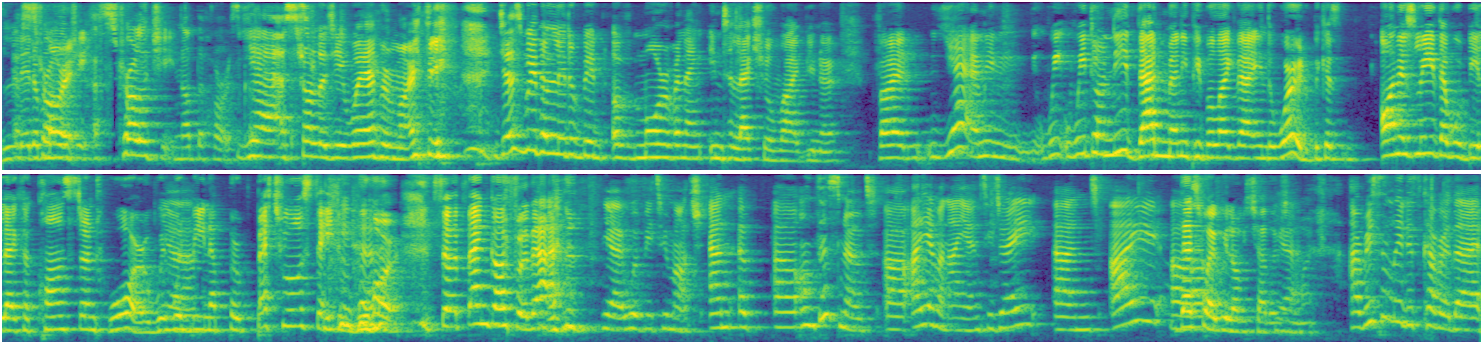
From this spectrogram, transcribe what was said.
little astrology, more astrology, not the horoscope. Yeah, astrology, whatever, Marty. just with a little bit of more of an intellectual vibe, you know. but yeah, I mean, we we don't need that many people like that in the world because honestly, that would be like a constant war. We Yeah. would be in a perpetual state of war. So thank God for that. Yeah, it would be too much. And uh, uh, on this note, uh, I am an INTJ, and I. Uh, That's why we love each other yeah. so much. I recently discovered that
